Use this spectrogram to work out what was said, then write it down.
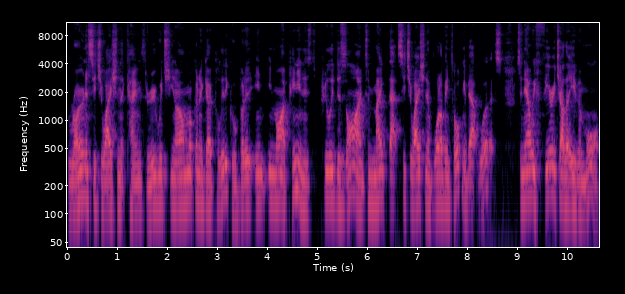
rona situation that came through which you know i'm not going to go political but in in my opinion is purely designed to make that situation of what i've been talking about worse. So now we fear each other even more.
